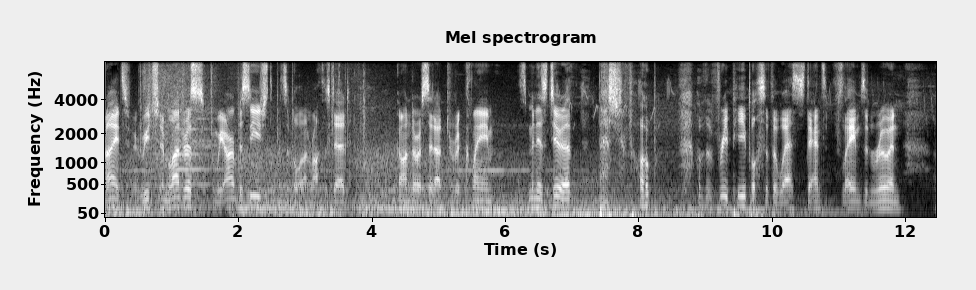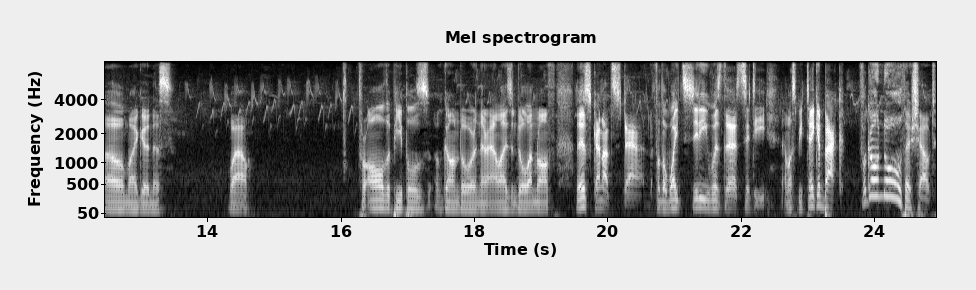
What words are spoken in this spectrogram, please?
All right, we reached Imladris, and we are besieged. The Prince of Amroth is dead. Gondor set out to reclaim Minas Tirith, bastion of hope of the free peoples of the West, stands in flames and ruin. Oh my goodness. Wow. For all the peoples of Gondor and their allies in Dol Amroth, this cannot stand, for the White City was their city, and must be taken back. For Gondor, they shout,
